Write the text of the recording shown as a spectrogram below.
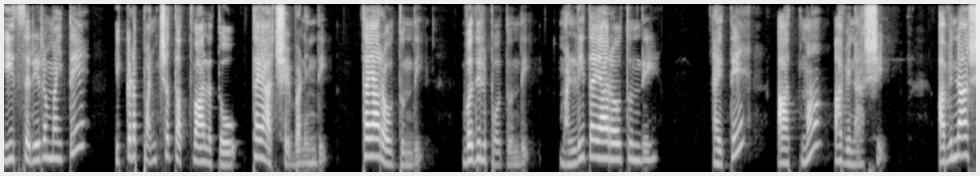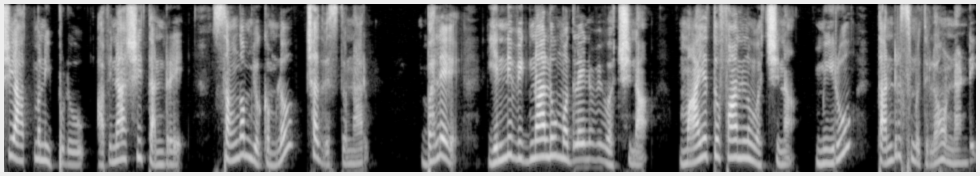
ఈ శరీరం అయితే ఇక్కడ పంచతత్వాలతో తయారు చేయబడింది తయారవుతుంది. వదిలిపోతుంది. మళ్ళీ తయారవుతుంది. అయితే ఆత్మ అవినాశి. అవినాశి ఆత్మని ఇప్పుడు అవినాశి తండ్రే సంగం యుగంలో చదివిస్తున్నారు. భలే! ఎన్ని విఘ్నాలు మొదలైనవి వచ్చినా మాయ తుఫాన్లు వచ్చినా మీరు తండ్రి స్మృతిలో ఉండండి.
